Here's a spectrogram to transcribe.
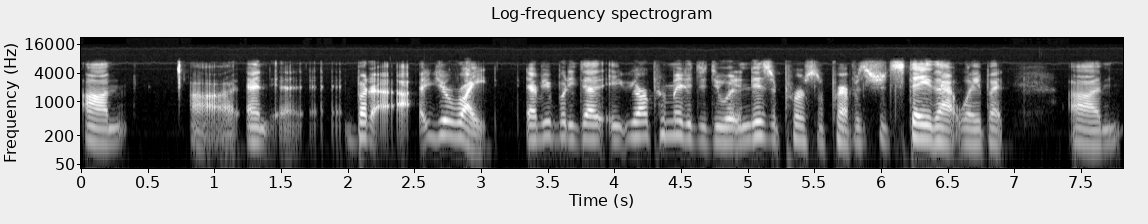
um, uh, and uh, but uh, you're right. Everybody does. You are permitted to do it, and it is a personal preference. It should stay that way. But um,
